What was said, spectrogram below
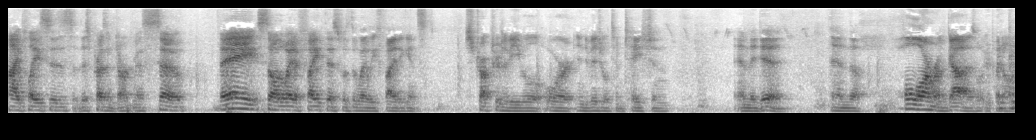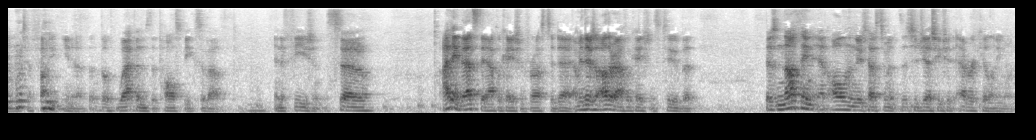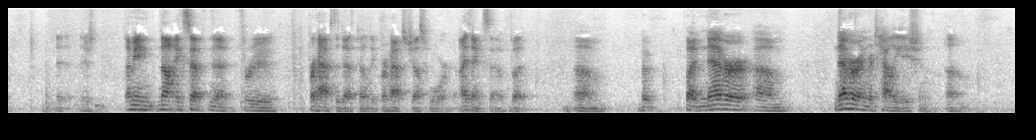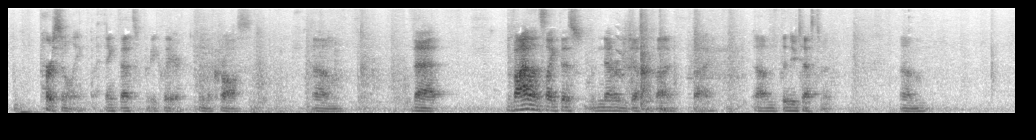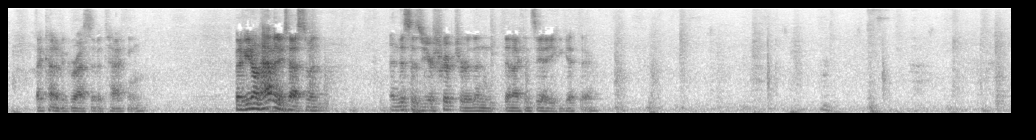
high places this present darkness. So they saw the way to fight this was the way we fight against structures of evil or individual temptation, and they did and the whole armor of God is what we put on to fight. You know, the, the weapons that Paul speaks about in Ephesians. So I think that's the application for us today. I mean, there's other applications too, but there's nothing at all in the New Testament that suggests you should ever kill anyone. There's, I mean, not except you know, through perhaps the death penalty, perhaps just war. I think so, but um, but but never um, never in retaliation. Um, personally. I think that's pretty clear from the cross. Um, that violence like this would never be justified by um, the New Testament. Um, that kind of aggressive attacking. But if you don't have a New Testament, and this is your scripture, then then I can see how you could get there.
